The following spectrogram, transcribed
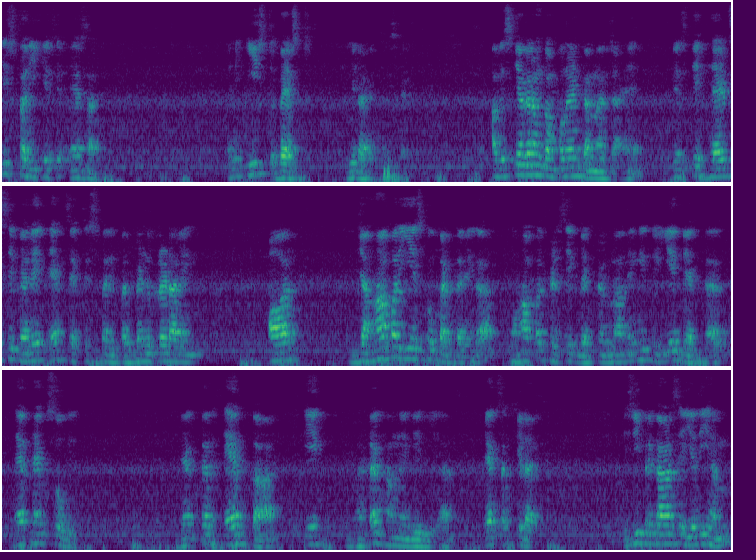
इस तरीके से ऐसा है। यानी ईस्ट वेस्ट ये डायरेक्शन है। अब इसके अगर हम कंपोनेंट करना चाहें तो इसके हेड से पहले एक्स एक्सिस पर परपेंडिकुलर डालेंगे और जहाँ पर ये इसको कट करेगा, वहाँ पर फिर से एक वेक्टर बना देंगे तो ये वेक्टर एफ़ एक्स होगी। वेक्टर एफ़ का एक घटक हमने ले लिया एक्स अक्ष डायरेक्शन इसी प्रकार से यदि हम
